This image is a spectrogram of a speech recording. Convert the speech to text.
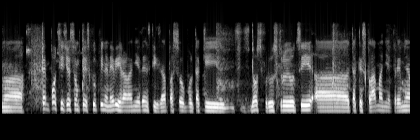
No a ten pocit, že som v tej skupine nevyhral ani jeden z tých zápasov, bol taký dosť frustrujúci a také sklamanie pre mňa,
